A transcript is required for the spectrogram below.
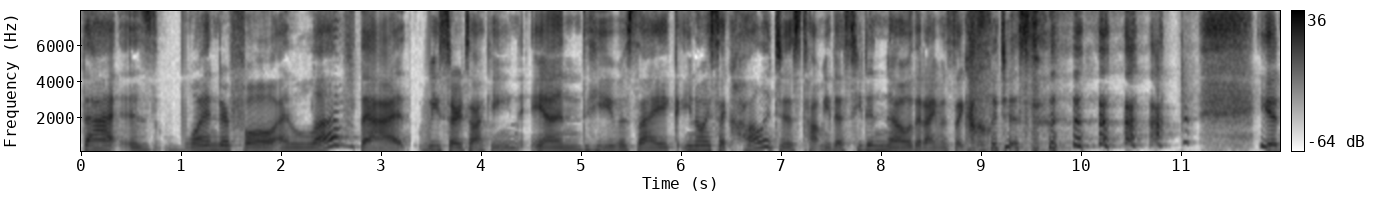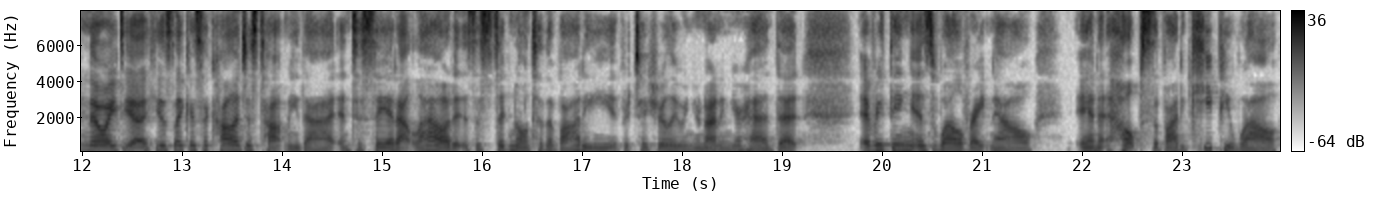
that is wonderful. I love that. We started talking and he was like, you know, a psychologist taught me this. He didn't know that I'm a psychologist. he had no idea. He was like, a psychologist taught me that. And to say it out loud is a signal to the body, particularly when you're not in your head, that everything is well right now and it helps the body keep you well.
